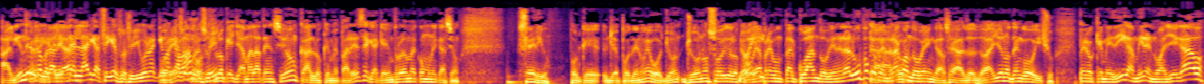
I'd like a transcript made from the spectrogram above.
alguien debería... Bueno, pero la lista es larga, sigue eso. Si digo una aquí no acabamos. eso es lo que llama la atención, Carlos, que me parece que aquí hay un problema de comunicación. Serio porque pues de nuevo yo yo no soy de los que voy a preguntar cuándo viene la luz porque vendrá cuando venga o sea ahí yo no tengo issue. Pero que me digan miren no ha llegado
